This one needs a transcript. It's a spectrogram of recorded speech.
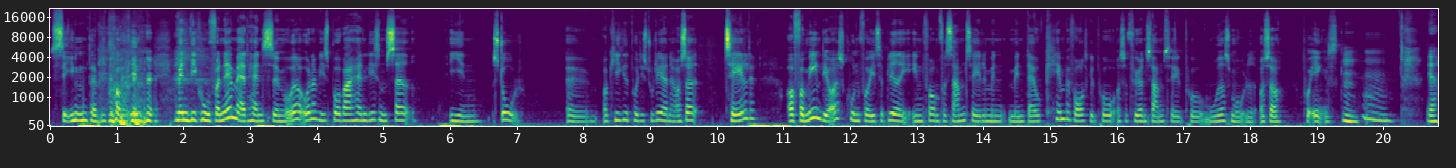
scenen, da vi kom ind. Men vi kunne fornemme, at hans øh, måde at undervise på, var, at han ligesom sad i en stol øh, og kiggede på de studerende, og så talte, og formentlig også kunne få etableret en form for samtale, men, men der er jo kæmpe forskel på at så føre en samtale på modersmålet, og så på engelsk. Mm. Mm. Ja.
